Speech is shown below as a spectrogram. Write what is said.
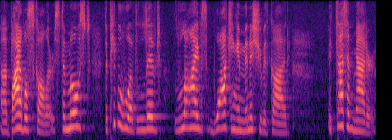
uh, Bible scholars, the most, the people who have lived lives walking in ministry with God, it doesn't matter.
